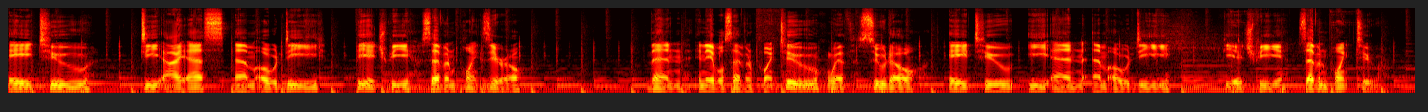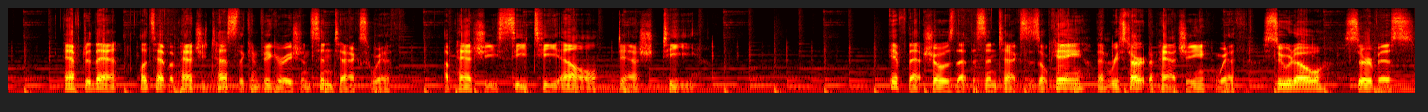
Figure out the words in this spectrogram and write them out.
a2 dismod php 7.0, then enable 7.2 with sudo a2 enmod php 7.2. After that, let's have Apache test the configuration syntax with apache ctl-t. If that shows that the syntax is okay, then restart Apache with sudo service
